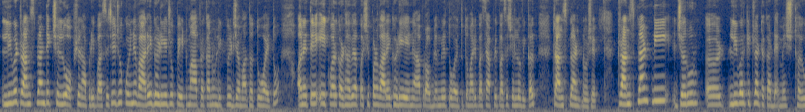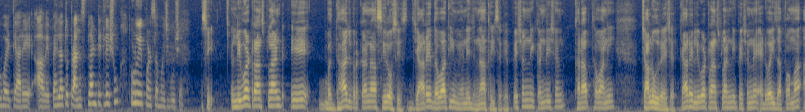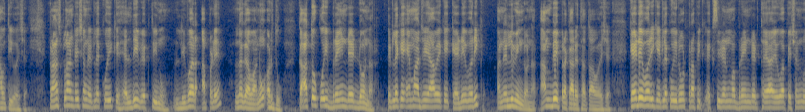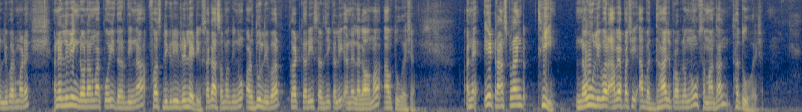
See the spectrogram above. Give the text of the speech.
લીવર ટ્રાન્સપ્લાન્ટ એક છેલ્લું ઓપ્શન આપણી પાસે છે. જો કોઈને વારે ઘડીએ જો પેટમાં આ પ્રકારનું લિક્વિડ જમા થતું હોય તો, અને તે એકવાર કઢાવ્યા પછી પણ વારે ઘડીએ એને આ પ્રોબ્લેમ રહેતો હોય, તો તમારી પાસે આપણી પાસે છેલ્લો વિકલ્પ ટ્રાન્સપ્લાન્ટનો છે. ટ્રાન્સપ્લાન્ટની જરૂર લીવર કેટલા ટકા ડેમેજ થયું હોય ત્યારે આવે? પહેલાં તો ટ્રાન્સપ્લાન્ટ એટલે શું? થોડું એ પણ સમજવું છે. સી, લીવર ટ્રાન્સપ્લાન્ટ એ બધા જ પ્રકારના સિરોસિસ જ્યારે દવાથી મેનેજ ના થઈ શકે. પેશન્ટની કન્ડિશન ખરાબ થવાની ચાલુ રહે છે. ત્યારે લીવર ટ્રાન્સપ્લાન્ટની પેશન્ટને એડવાઇસ આપવામાં આવતી હોય છે. ટ્રાન્સપ્લાન્ટેશન એટલે કોઈક હેલ્ધી વ્યક્તિનું લીવર આપણે લગાવવાનું અડધું. કાં તો કોઈ બ્રેઇન ડેડ ડોનર. એટલે કે એમાં જે આવે કે કેડેવરિક અને લિવિંગ ડોનર. આમ બે પ્રકારે થતા હોય છે. કેડેવરિક એટલે કોઈ રોડ ટ્રાફિક એક્સિડન્ટમાં બ્રેઇન ડેડ થયા એવા પેશન્ટનું લીવર મળે અને લિવિંગ ડોનરમાં કોઈ દર્દીના ફર્સ્ટ ડિગ્રી રિલેટિવ, સગા સંબંધીનું અડધું લીવર કટ કરી, સર્જિકલી અને લગાવવામાં આવતું હોય છે. અને એ ટ્રાન્સપ્લાન્ટથી નવું લીવર આવ્યા પછી આ બધા જ પ્રોબ્લેમનું સમાધાન થતું હોય છે.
